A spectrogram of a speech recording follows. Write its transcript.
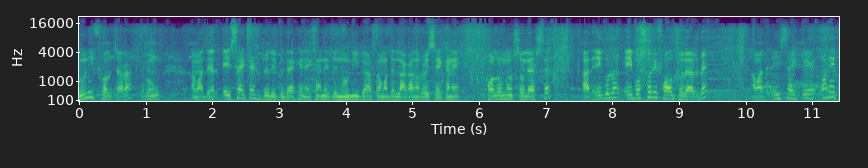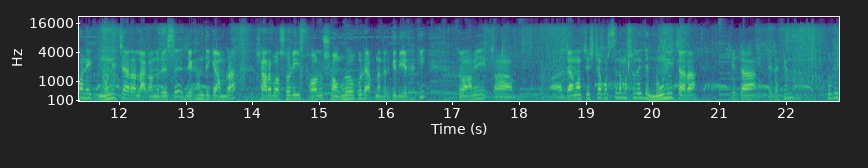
ননি ফল চারা এবং আমাদের এই সাইডের যদি একটু দেখেন, এখানে যে নুনি গাছ আমাদের লাগানো রয়েছে, এখানে ফলনও চলে আসছে। আর এগুলো এই বছরই ফল চলে আসবে। আমাদের এই সাইডে অনেক অনেক ননি চারা লাগানো রয়েছে, যেখান থেকে আমরা সারা বছরই ফল সংগ্রহ করে আপনাদেরকে দিয়ে থাকি। তো আমি জানার চেষ্টা করছিলাম আসলে যে নুনি চারা, এটা দেখেন, খুবই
